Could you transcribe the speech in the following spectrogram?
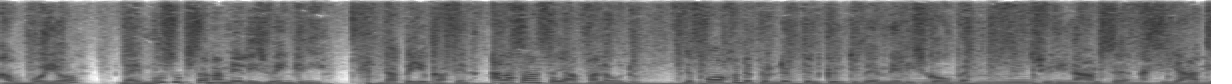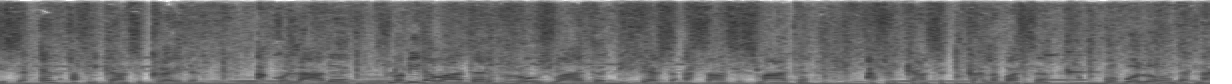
a voyo, dai musup sana melis winkri. Dapper you kafin alasan sa ya fanodu. De volgende producten kunt u bij Millie's kopen. Surinaamse, Aziatische en Afrikaanse kruiden. Accolade, Florida water, rooswater, diverse Assange smaken. Afrikaanse kalebassen, bobolo, dat na.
